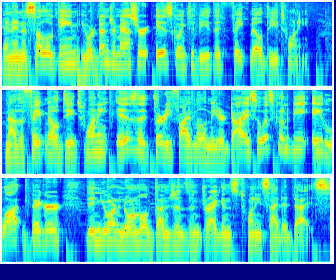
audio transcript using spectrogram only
And in a solo game, your Dungeon Master is going to be the Fate Mill D20. Now the Fate Mill D20 is a 35mm die, so it's going to be a lot bigger than your normal Dungeons & Dragons 20-sided dice.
